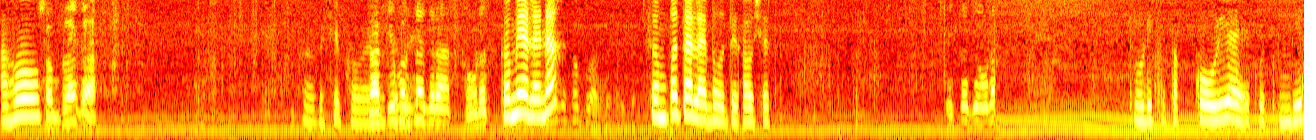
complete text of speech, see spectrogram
अहो. संपलाय का? कसे फवारणी टाकी चालू आहे. बघता जरा थोडं कमी आलंय ना? संपत आलाय बहुतेक औषध. एकच एवढा. थोडीच आता कोवळी आहे कोथिंबीर.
